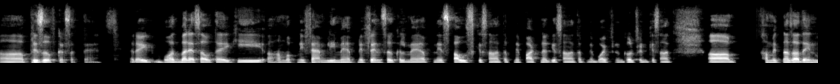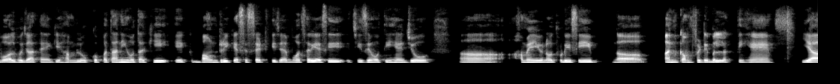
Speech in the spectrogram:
प्रिजर्व कर सकते हैं राइट right? बहुत बार ऐसा होता है कि हम अपनी फैमिली में अपने फ्रेंड सर्कल में अपने स्पाउस के साथ अपने पार्टनर के साथ अपने बॉयफ्रेंड गर्लफ्रेंड के साथ आ, हम इतना ज़्यादा इन्वॉल्व हो जाते हैं कि हम लोग को पता नहीं होता कि एक बाउंड्री कैसे सेट की जाए बहुत सारी ऐसी चीज़ें होती हैं जो आ, हमें यू you नो know, थोड़ी सी अनकंफर्टेबल लगती हैं या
